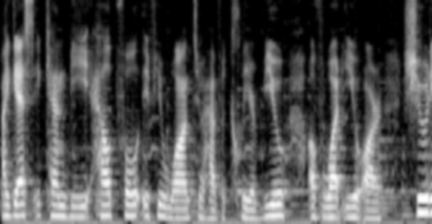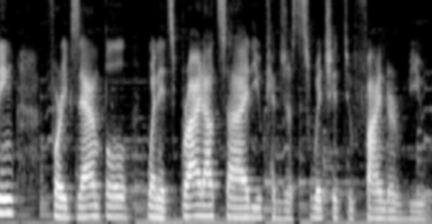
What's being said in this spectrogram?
I guess it can be helpful if you want to have a clear view of what you are shooting. For example, when it's bright outside, you can just switch it to Finder View.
